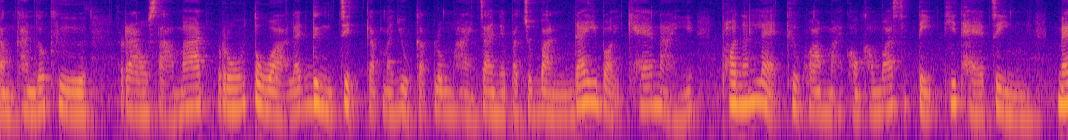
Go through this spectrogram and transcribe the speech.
สำคัญก็คือ เราสามารถรู้ตัวและดึงจิตกลับมาอยู่กับลมหายใจในปัจจุบันได้บ่อยแค่ไหน เพราะนั่นแหละคือความหมายของคำว่าสติที่แท้จริง แม้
